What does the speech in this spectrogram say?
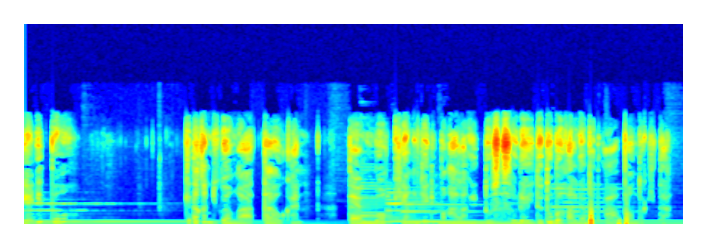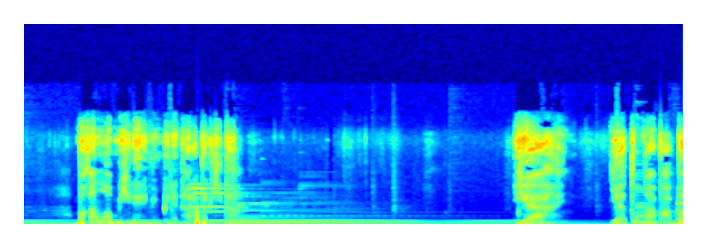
Ya itu, kita kan juga nggak tahu kan tembok yang jadi penghalang itu sesudah itu tuh bakal dapet apa untuk kita. Bahkan lebih dari mimpi dan harapan kita. Ya jatuh nggak apa-apa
